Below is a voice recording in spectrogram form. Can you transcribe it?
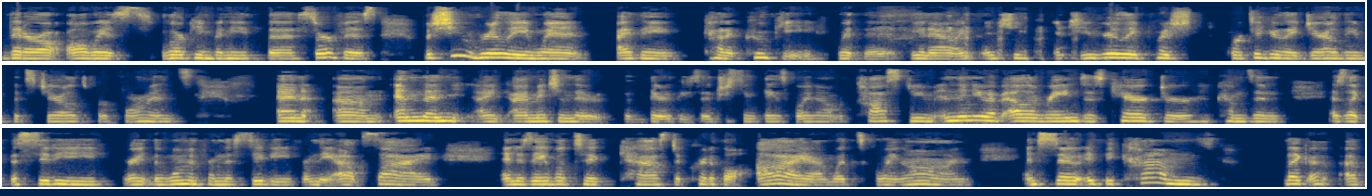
that are always lurking beneath the surface. But she really went, I think, kind of kooky with it, you know, and, and she, and she really pushed particularly Geraldine Fitzgerald's performance and um, and then I, I, mentioned there there are these interesting things going on with costume, and then you have Ella Raines' character who comes in as like the city, right, the woman from the city from the outside, and is able to cast a critical eye on what's going on, and so it becomes like a, a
